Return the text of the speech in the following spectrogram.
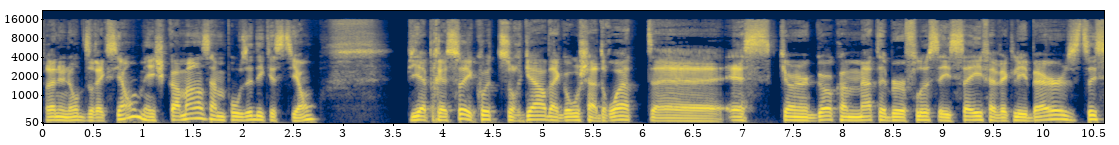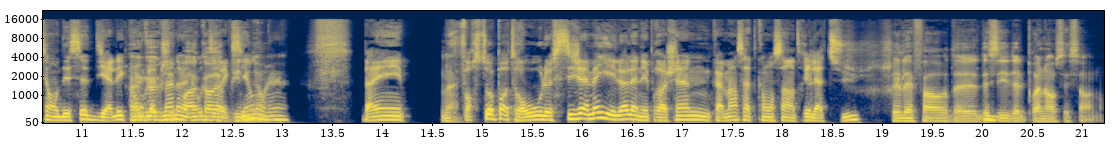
prennent une autre direction, mais je commence à me poser des questions. Puis après ça, écoute, tu regardes à gauche, à droite, euh, est-ce qu'un gars comme Matt Eberflus est safe avec les Bears? Tu sais, si on décide d'y aller complètement dans une autre direction, là, ben, Ouais. force-toi pas trop. Là. Si jamais il est là l'année prochaine, commence à te concentrer là-dessus. Je ferai l'effort de- d'essayer de le prononcer son nom.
